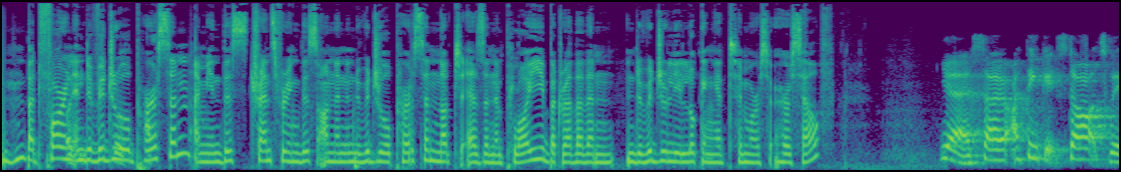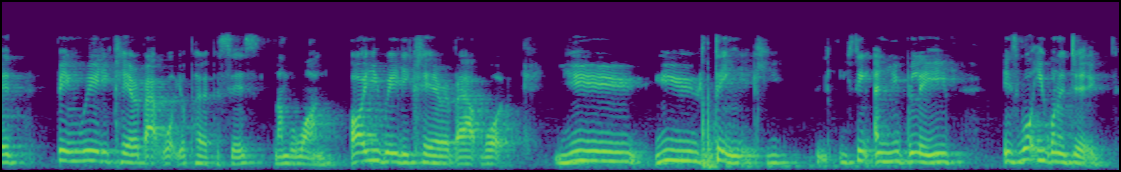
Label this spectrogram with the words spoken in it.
Mm-hmm. But for an individual person, I mean, this transferring this on an individual person, not as an employee, but rather than individually looking at him or herself? Yeah, so I think it starts with being really clear about what your purpose is, number one. Are you really clear about what you you think you, you think and you believe is what you want to do.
